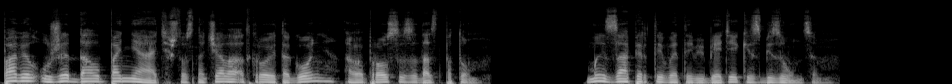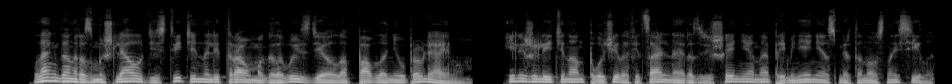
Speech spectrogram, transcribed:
Павел уже дал понять, что сначала откроет огонь, а вопросы задаст потом. Мы заперты в этой библиотеке с безумцем. Лэнгдон размышлял, действительно ли травма головы сделала Павла неуправляемым, или же лейтенант получил официальное разрешение на применение смертоносной силы.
